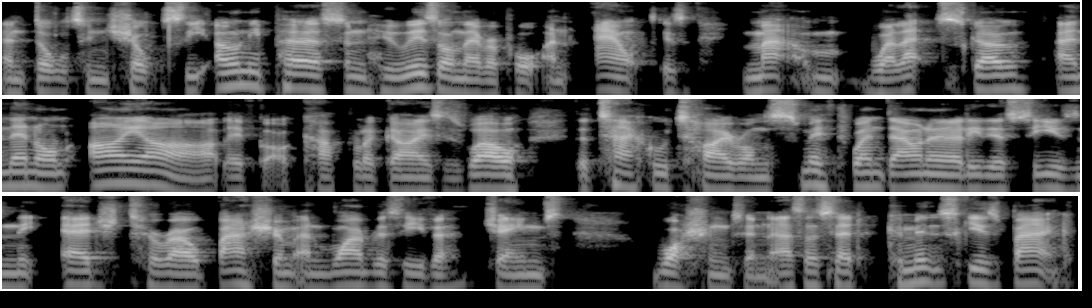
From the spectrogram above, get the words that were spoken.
and Dalton Schultz. The only person who is on their report and out is Matt Waletzko. And then on IR, they've got a couple of guys as well. The tackle Tyron Smith went down early this season, the edge Tarell Basham, and wide receiver James Washington. As I said, Cominsky is back,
